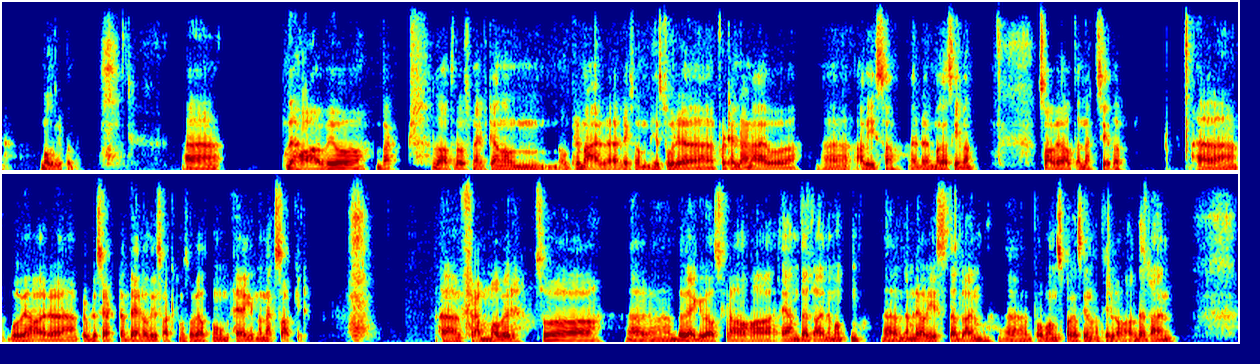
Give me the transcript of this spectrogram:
målgruppen. Det har vi jo vært da tradisjonelt gjennom primær liksom, Historiefortelleren er jo avisa, eller magasinet. Så har vi hatt en nettside hvor vi har uh, publisert en del av de sakene, så har vi hatt noen egne nettsaker. Uh, Framover så beveger vi oss fra å ha én deadline i måneden, nemlig avisdeadlinen på Månedsmagasinet, til å ha deadline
